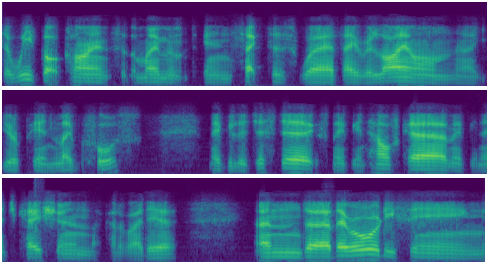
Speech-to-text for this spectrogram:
So we've got clients at the moment in sectors where they rely on uh, European labour force, maybe logistics, maybe in healthcare, maybe in education, that kind of idea. And uh, they're already seeing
